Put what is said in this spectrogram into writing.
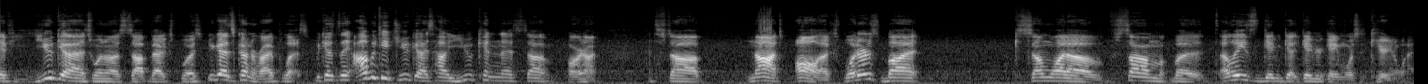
if you guys want to stop exploits, you guys come to right place because they, I'll be teaching you guys how you can uh, stop or not stop not all exploiters, but somewhat of some, but at least give give your game more security in a way.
